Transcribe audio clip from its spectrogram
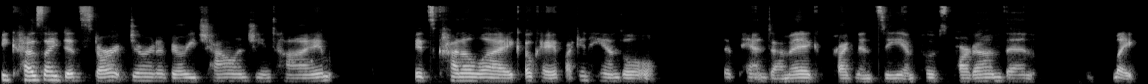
because I did start during a very challenging time, it's kind of like, okay, if I can handle the pandemic, pregnancy, and postpartum, then like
